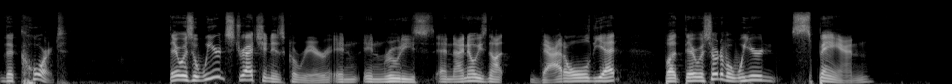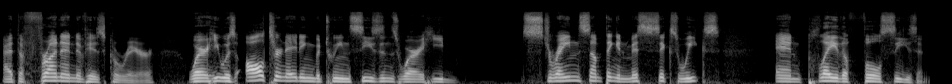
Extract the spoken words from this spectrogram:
the court. There was a weird stretch in his career in in Rudy's, and I know he's not that old yet, but there was sort of a weird span at the front end of his career where he was alternating between seasons where he'd strain something and miss six weeks and play the full season.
